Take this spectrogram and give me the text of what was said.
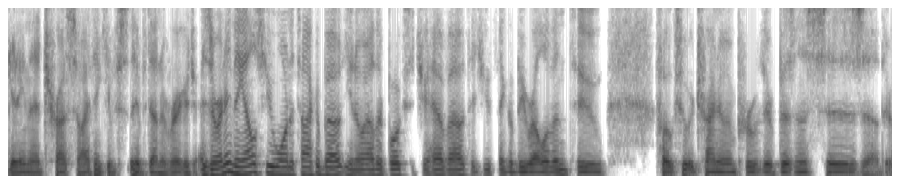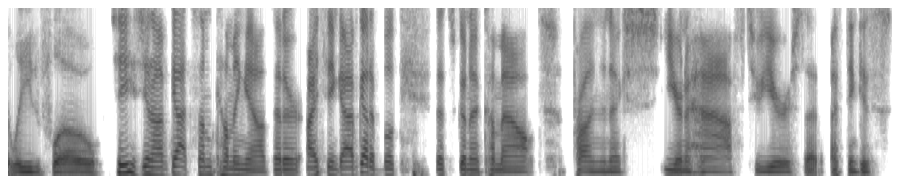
getting that trust. So I think you've, you've done a very good job. Is there anything else you want to talk about? You know, other books that you have out that you think would be relevant to folks who are trying to improve their businesses, uh, their lead flow? Geez, you know, I've got some coming out that are, I think I've got a book that's going to come out probably in the next year and a half, two years that I think is,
